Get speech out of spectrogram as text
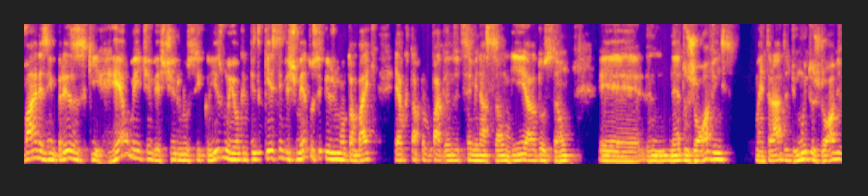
várias empresas que realmente investiram no ciclismo e eu acredito que esse investimento no ciclismo de mountain bike é o que está propagando a disseminação e a adoção é, né, dos jovens uma entrada de muitos jovens,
